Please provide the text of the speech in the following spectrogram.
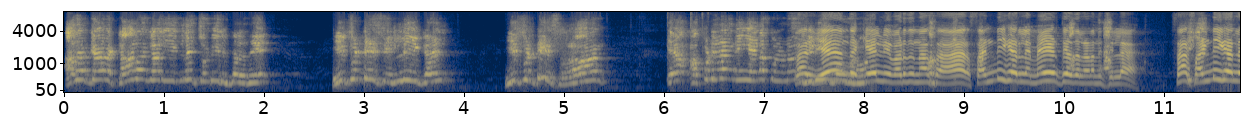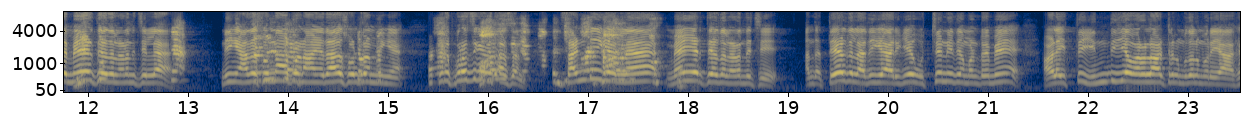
அதற்கான காலகாரியங்களை சொல்லி இருக்கிறது if it is illegal if it is wrong அப்படின்னா நீங்க என்ன பண்ணணும் சார் ஏன் போகணும். கேள்வி வருதுன்னா சார் சண்டிகர்ல மேயர் தேர்தல் நடந்துச்சுல்ல சார் சண்டிகர்ல மேயர் தேர்தல் நடந்துச்சுல்ல நீங்க அதை சொன்னா அப்புறம் நான் ஏதாவது சொல்றேன் திரு புரட்சிகரதாசன் சண்டிகர்ல மேயர் தேர்தல் நடந்துச்சு அந்த தேர்தல் அதிகாரியை உச்சநீதிமன்றமே அழைத்து இந்திய வரலாற்றில் முதல் முறையாக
